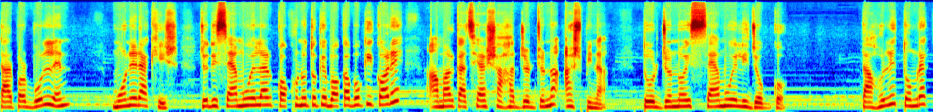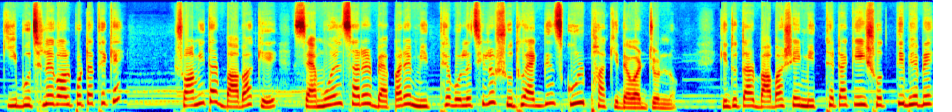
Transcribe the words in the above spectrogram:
তারপর বললেন, মনে রাখিস, যদি স্যামুয়েল আর কখনো তোকে বকাবকি করে, আমার কাছে আর সাহায্যের জন্য আসবি না। তোর জন্য ওই স্যামুয়েলই যোগ্য। তাহলে তোমরা কি বুঝলে গল্পটা থেকে? স্বামী তার বাবাকে স্যামুয়েল স্যারের ব্যাপারে মিথ্যে বলেছিল শুধু একদিন স্কুল ফাঁকি দেওয়ার জন্য। কিন্তু তার বাবা সেই মিথ্যেটাকেই সত্যি ভেবে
